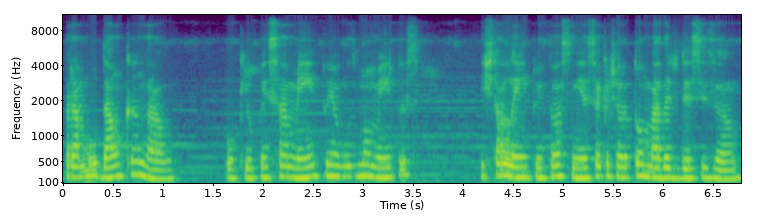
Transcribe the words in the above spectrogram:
para mudar um canal, porque o pensamento em alguns momentos está lento. Então, assim, essa questão da tomada de decisão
